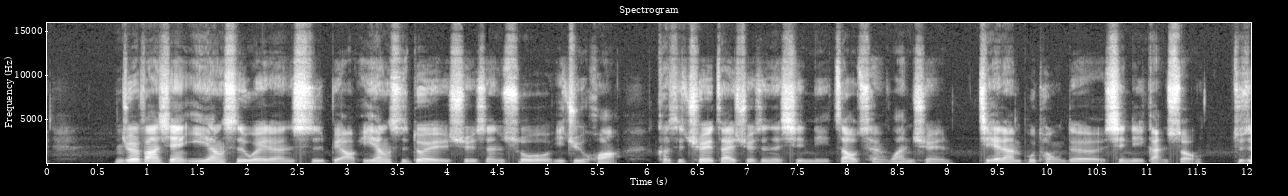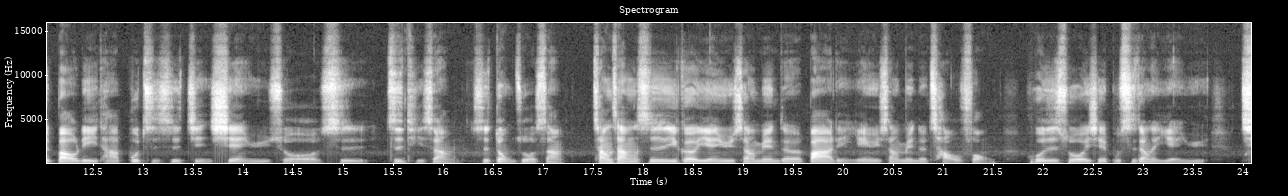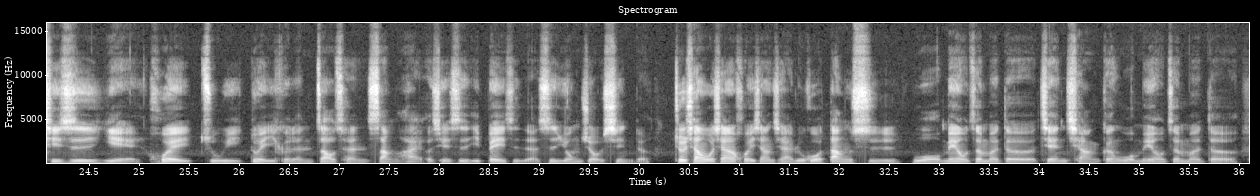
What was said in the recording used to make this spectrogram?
你就会发现，一样是为人师表，一样是对学生说一句话。可是却在学生的心里造成完全截然不同的心理感受，就是暴力，它不只是仅限于说是肢体上、是动作上，常常是一个言语上面的霸凌，言语上面的嘲讽，或者是说一些不适当的言语，其实也会足以对一个人造成伤害，而且是一辈子的，是永久性的。就像我现在回想起来，如果当时我没有这么的坚强，跟我没有这么的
